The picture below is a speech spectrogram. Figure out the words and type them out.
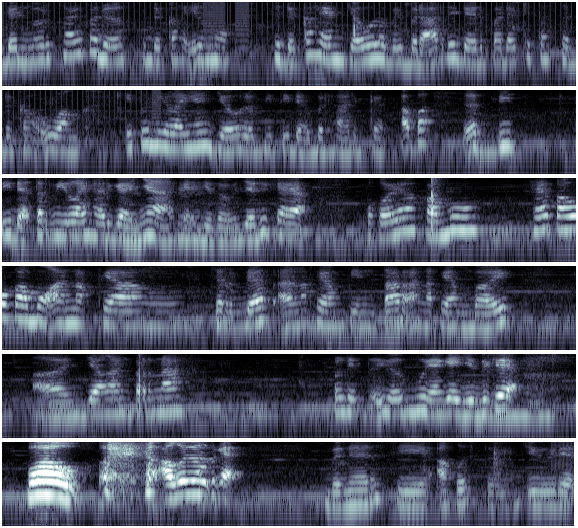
Dan menurut saya itu adalah sedekah ilmu. Sedekah yang jauh lebih berarti daripada kita sedekah uang. Itu nilainya jauh lebih tidak berharga apa lebih tidak ternilai harganya kayak gitu loh. Jadi kayak pokoknya kamu saya tahu kamu anak yang cerdas anak yang pintar anak yang baik Eh, jangan pernah pelit ilmu yang kayak gitu kayak wow. Aku langsung kayak bener sih aku setuju dan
